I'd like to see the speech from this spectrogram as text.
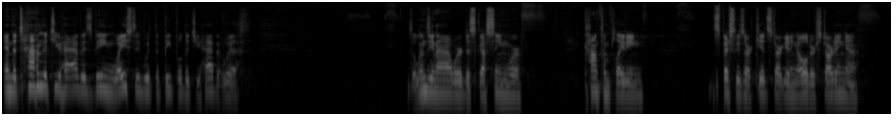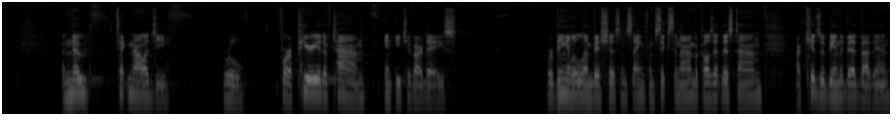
And the time that you have is being wasted with the people that you have it with. So, Lindsay and I were discussing, we're contemplating, especially as our kids start getting older, starting a, a no technology rule for a period of time in each of our days. We're being a little ambitious and saying from six to nine because at this time our kids would be in the bed by then.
